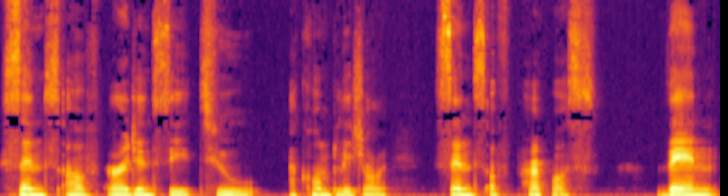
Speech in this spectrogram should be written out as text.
sense of urgency to accomplish or sense of purpose, then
